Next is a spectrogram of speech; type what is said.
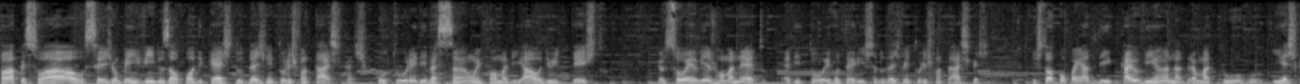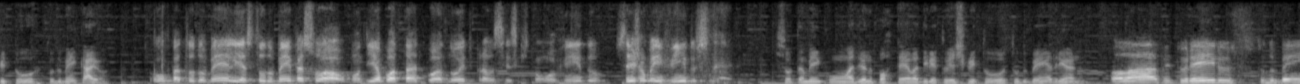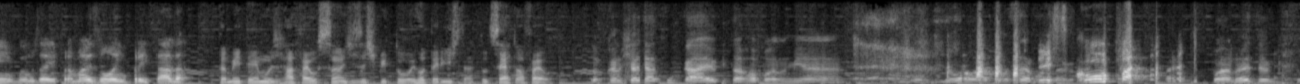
Fala pessoal, sejam bem-vindos ao podcast do Desventuras Fantásticas, cultura e diversão em forma de áudio e texto. Eu sou Elias Romaneto, editor e roteirista do Desventuras Fantásticas. Estou acompanhado de Caio Viana, dramaturgo e escritor. Tudo bem, Caio? Opa, tudo bem, Elias? Tudo bem, pessoal? Bom dia, boa tarde, boa noite para vocês que estão ouvindo. Sejam bem-vindos. Estou também com Adriano Portela, diretor e escritor. Tudo bem, Adriano? Olá, aventureiros. Tudo bem? Vamos aí para mais uma empreitada. Também temos Rafael Sanches, escritor e roteirista. Tudo certo, Rafael? Tô ficando chateado com o Caio que tá roubando minha. meu olá toda semana. Desculpa! Boa noite,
